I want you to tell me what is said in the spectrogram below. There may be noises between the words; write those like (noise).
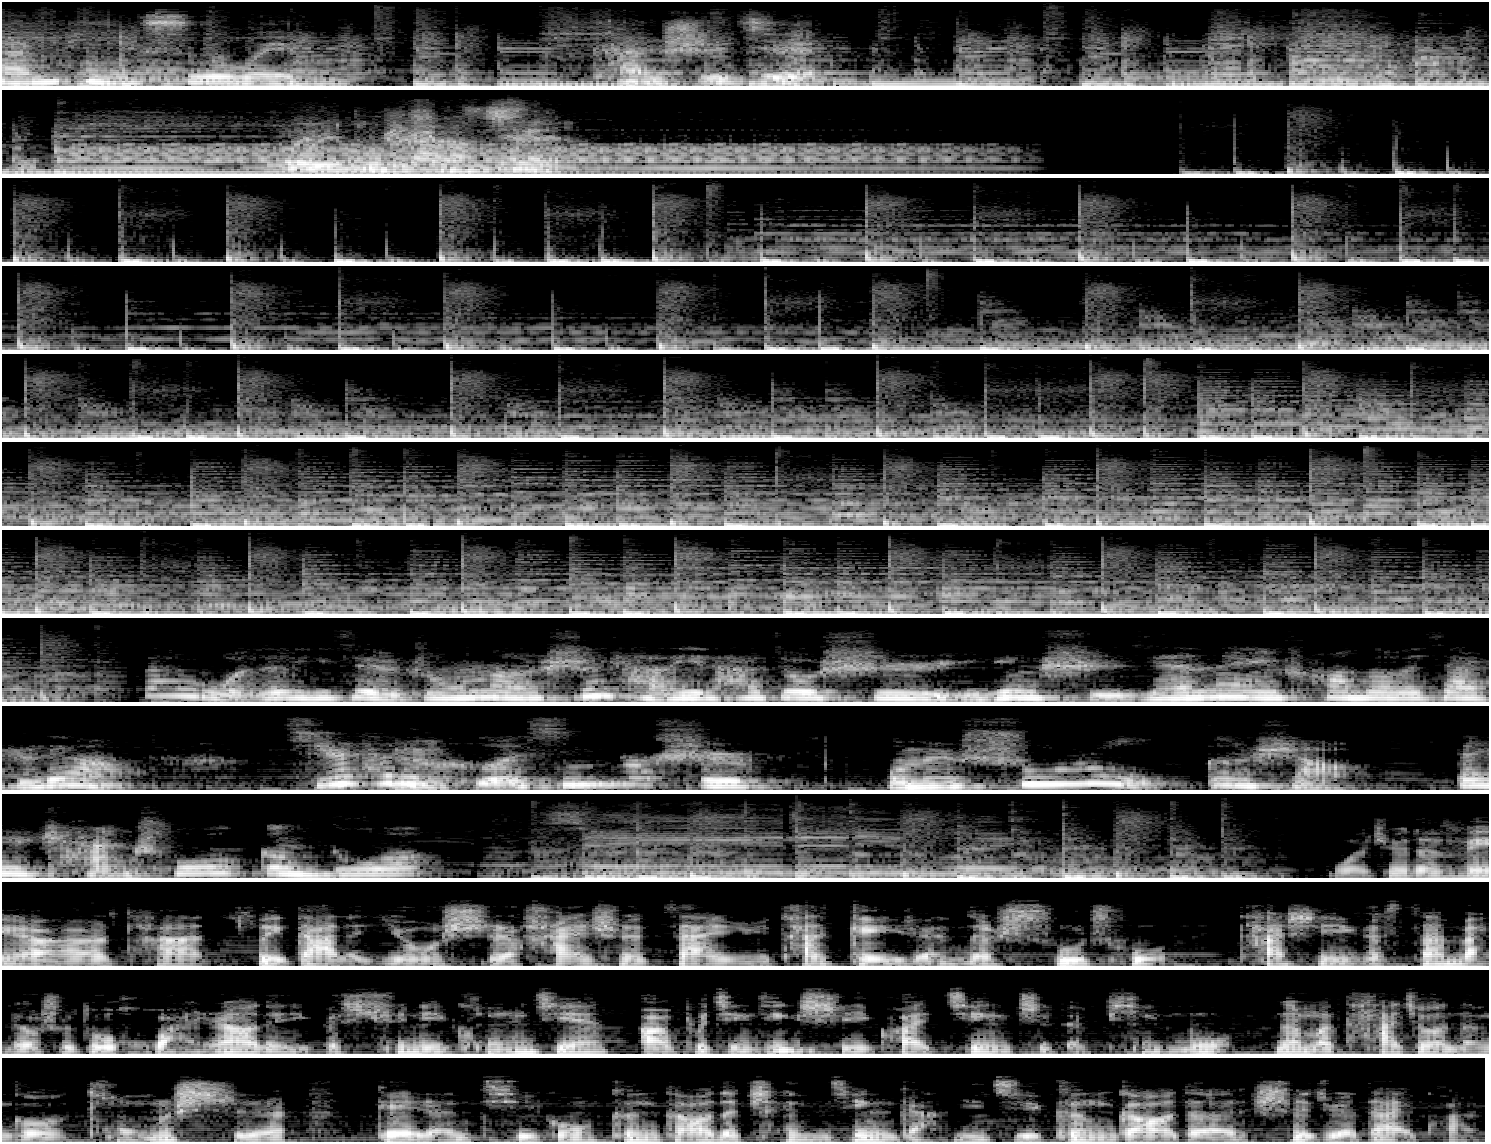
产品思维，看世界，灰度上线。解中呢，生产力它就是一定时间内创造的价值量。其实它的核心就是我们输入更少，但是产出更多。我觉得 VR 它最大的优势还是在于它给人的输出，它是一个三百六十度环绕的一个虚拟空间，而不仅仅是一块静止的屏幕。那么它就能够同时给人提供更高的沉浸感以及更高的视觉带宽。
